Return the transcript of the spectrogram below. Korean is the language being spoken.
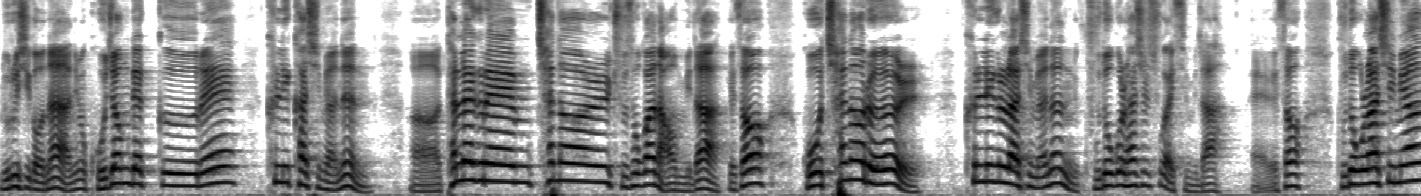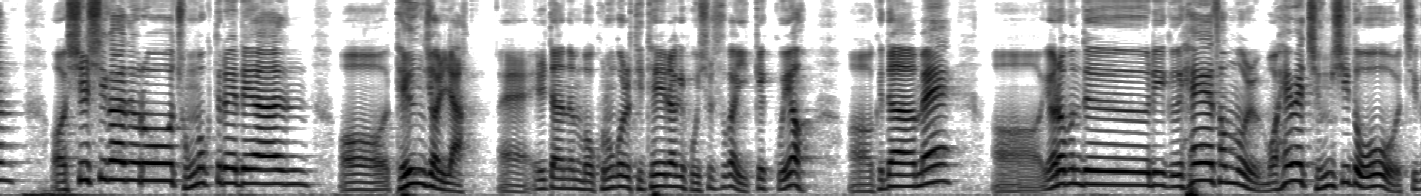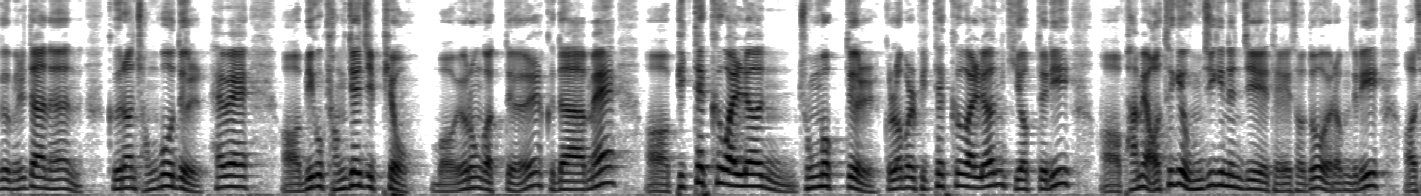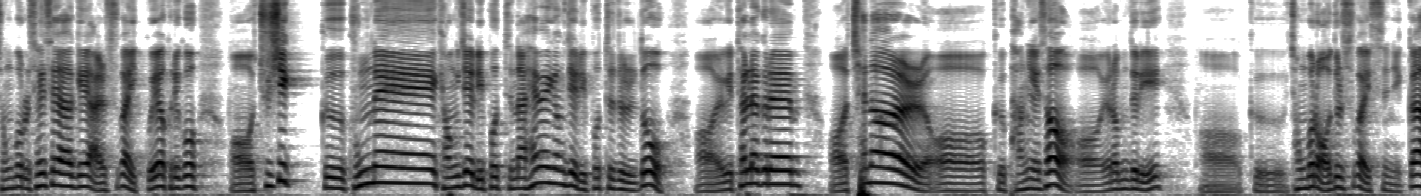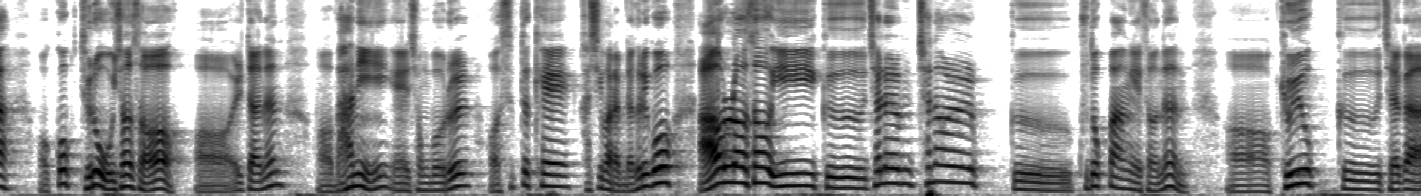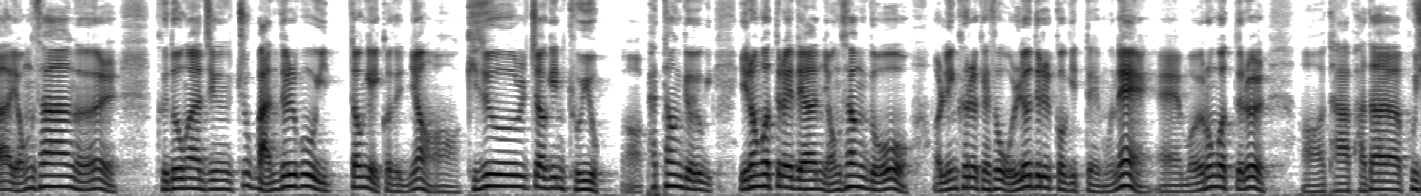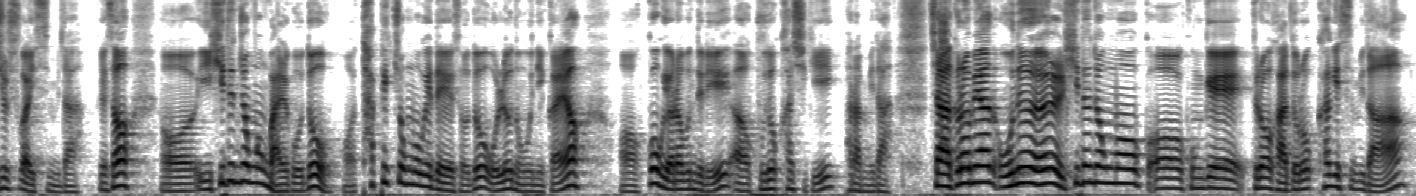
누르시거나 아니면 고정 댓글에 클릭하시면은 어, 텔레그램 채널 주소가 나옵니다. 그래서 그 채널을 클릭을 하시면은 구독을 하실 수가 있습니다. 예, 그래서 구독을 하시면 어, 실시간으로 종목들에 대한 어, 대응 전략 예, 일단은 뭐 그런 걸 디테일하게 보실 수가 있겠고요. 어, 그 다음에 어, 여러분들이 그 해외 선물, 뭐 해외 증시도 지금 일단은 그런 정보들, 해외, 어, 미국 경제 지표, 뭐 이런 것들, 그 다음에 어, 빅테크 관련 종목들, 글로벌 빅테크 관련 기업들이 어, 밤에 어떻게 움직이는지에 대해서도 여러분들이 어, 정보를 세세하게 알 수가 있고요. 그리고 어, 주식 그 국내 경제 리포트나 해외 경제 리포트들도 어 여기 텔레그램 어 채널 어그 방에서 어 여러분들이 어 그 정보를 얻을 수가 있으니까 어 꼭 들어오셔서 어 일단은 어 많이 예, 정보를 어 습득해 가시기 바랍니다. 그리고 아울러서 이그 텔레그램 채널 그 구독방에서는 어 교육 그 제가 영상을 그동안 지금 쭉 만들고 있던 게 있거든요. 어, 기술적인 교육, 어, 패턴 교육 이런 것들에 대한 영상도 어, 링크를 계속 올려드릴 거기 때문에 에, 뭐 이런 것들을 어, 다 받아 보실 수가 있습니다. 그래서 어, 이 히든 종목 말고도 어, 타픽 종목에 대해서도 올려놓으니까요. 어, 꼭 여러분들이 어, 구독하시기 바랍니다. 자, 그러면 오늘 히든 종목 어, 공개 들어가도록 하겠습니다.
